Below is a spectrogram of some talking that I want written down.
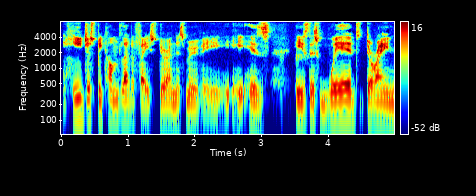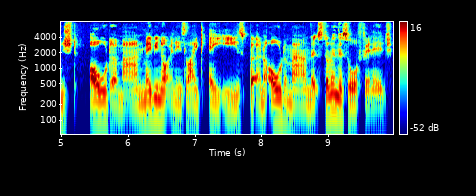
he just becomes Leatherface during this movie, he, his he's this weird, deranged older man, maybe not in his like eighties, but an older man that's still in this orphanage.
